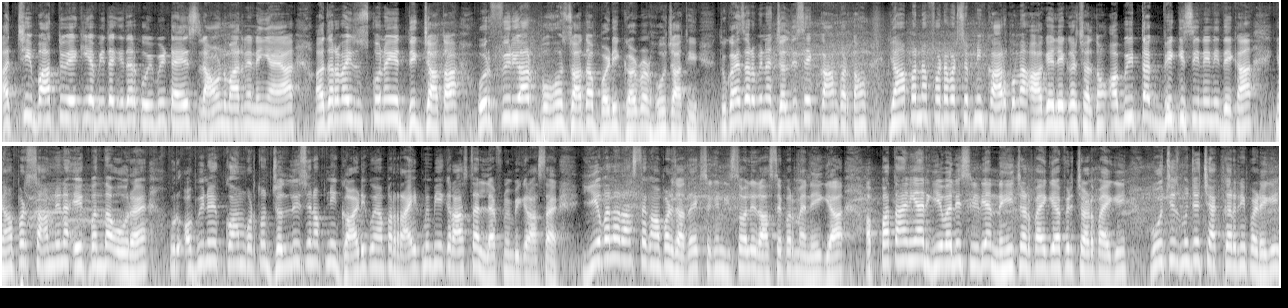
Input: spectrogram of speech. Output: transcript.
अच्छी बात तो है कि अभी तक इधर कोई भी टेरिस राउंड मारने नहीं आया अदरवाइज़ उसको ना ये दिख जाता और फिर यार बहुत ज़्यादा बड़ी गड़बड़ हो जाती। तो गाइस सर अभी ना जल्दी से एक काम करता हूँ, यहाँ पर ना फटाफट से अपनी कार को मैं आगे लेकर चलता हूँ। अभी तक भी किसी ने नहीं देखा, यहाँ पर सामने ना एक बंदा और है और अभी ना एक काम करता हूँ, जल्दी से ना अपनी गाड़ी को यहाँ पर राइट में भी एक रास्ता है लेफ़्ट में भी एक रास्ता है। ये वाला रास्ता कहाँ पर जाता है? एक सेकंड इस वाले रास्ते पर मैं नहीं नहीं गया। अब पता नहीं यार, ये वाली सीढ़ियाँ नहीं चढ़ पाएगी या फिर चढ़ पाएगी, वो चीज़ मुझे चेक करनी पड़ेगी।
